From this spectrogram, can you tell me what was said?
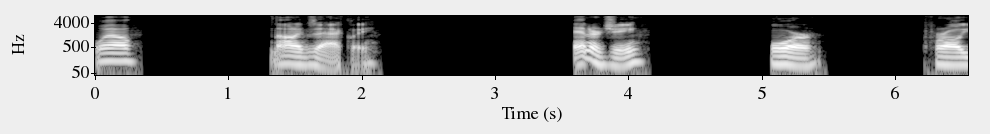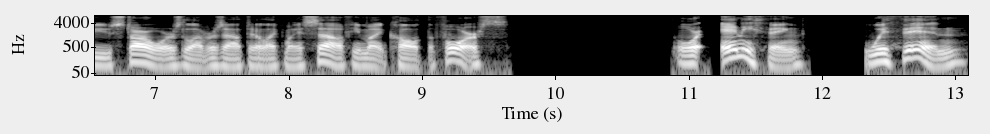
Well, not exactly. Energy or for all you Star Wars lovers out there like myself, you might call it the Force, or anything within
